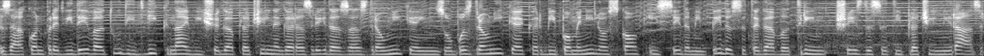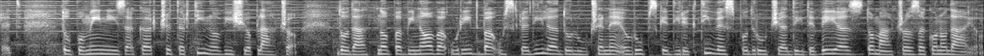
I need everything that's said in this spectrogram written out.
Zakon predvideva tudi dvig najvišjega plačilnega razreda za zdravnike in zobozdravnike, kar bi pomenilo skok iz 57. v 63. plačilni razred. To pomeni za kar četrtino višjo plačo. Dodatno pa bi nova uredba uskladila določene evropske direktive z področja DDV-ja z domačo zakonodajo.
